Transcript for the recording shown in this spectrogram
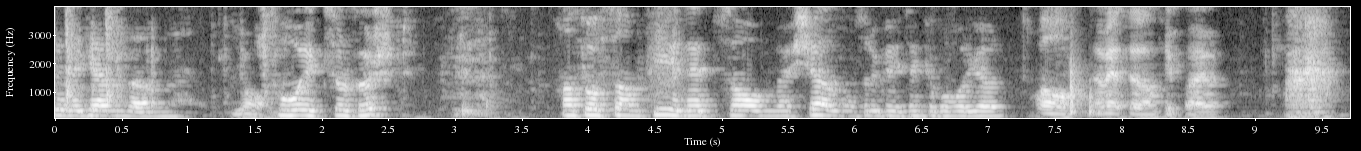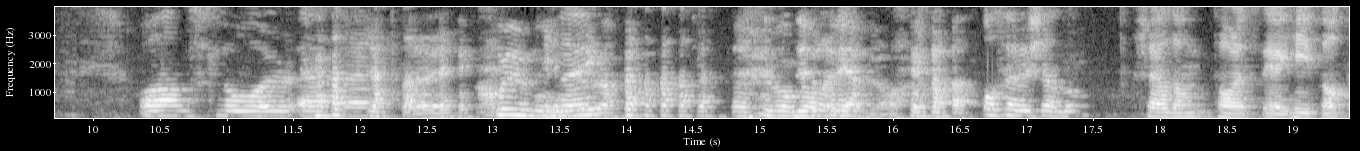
i legenden. Ja. Två yxor först. Han slår samtidigt som Sheldon, så du kan ju tänka på vad du gör. Ja, jag vet redan typ vad jag gör. Och han slår en eh, Skrattar du? sju mot Inte dig. bra. Det var Det det det. är bra. Och så är det Sheldon. Sheldon tar ett steg hitåt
